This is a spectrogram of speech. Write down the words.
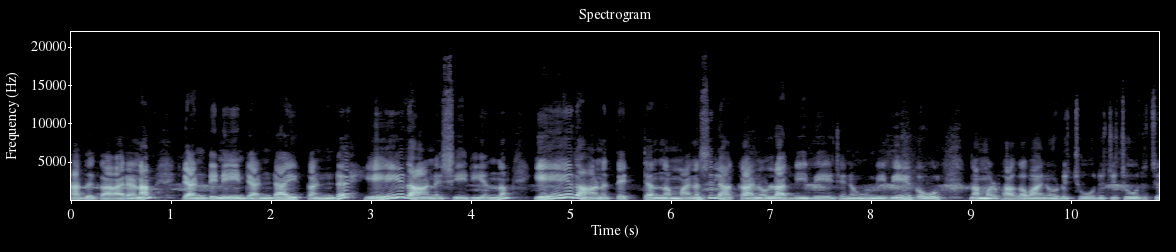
അത് കാരണം രണ്ടിനെയും രണ്ടായി കണ്ട് ഏതാണ് ശരിയെന്നും ഏതാണ് തെറ്റെന്നും മനസ്സിലാക്കാനുള്ള വിവേചനവും വിവേകവും നമ്മൾ ഭഗവാനോട് ചോദിച്ച് ചോദിച്ച്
